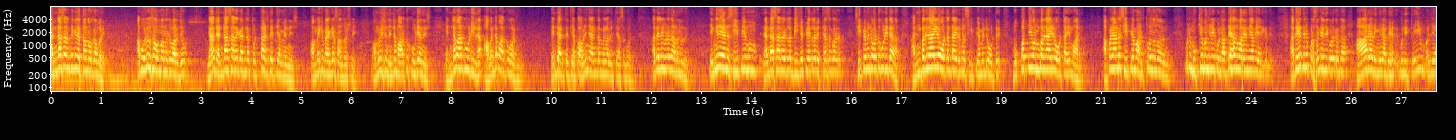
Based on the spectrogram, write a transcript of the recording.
രണ്ടാം സ്ഥാനത്തെങ്കിലും എത്താൻ നോക്കാൻ പറയും. അപ്പോൾ ഒരു ദിവസം അവൻ വന്നിട്ട് പറഞ്ഞു ഞാൻ രണ്ടാം സ്ഥാനക്കാരന്റെ തൊട്ടടുത്തെത്തി അമ്മയെന്ന് ചോദിച്ചു. അപ്പോൾ അമ്മയ്ക്ക് ഭയങ്കര സന്തോഷമായി. അമ്മ ചോദിച്ചു നിന്റെ മാർക്ക് കൂടിയാന്ന് ചോദിച്ചു. എന്റെ മാർക്ക് കൂടിയില്ല അവന്റെ മാർക്ക് കുറഞ്ഞു. എന്റെ അടുത്തെത്തി. അപ്പോൾ അവന് ഞാൻ തമ്മിലുള്ള വ്യത്യാസം കുറഞ്ഞു. അതല്ല ഇവിടെ നടന്നത്? എങ്ങനെയാണ് സി പി എമ്മും രണ്ടാം സ്ഥാനമായിട്ടുള്ള ബി ജെ പി ആയിട്ടുള്ള വ്യത്യാസം കുറഞ്ഞത്? സി പി എമ്മിന്റെ വോട്ട് കൂടിയിട്ടാണ്. അൻപതിനായിരം വോട്ടുണ്ടായിരുന്ന സി പി എമ്മിന്റെ വോട്ട് മുപ്പത്തി ഒൻപതിനായിരം വോട്ടായി മാറി. അപ്പോഴാണ് സി പി എം അടുത്തു വന്നെന്ന് പറയുന്നത്. ഒരു മുഖ്യമന്ത്രിയെ കൊണ്ട് അദ്ദേഹം അത് പറയുന്നത് ഞാൻ വിചാരിക്കുന്നില്ല. അദ്ദേഹത്തിന് പ്രസംഗം എഴുതി കൊടുക്കുന്ന ആരാണ് ഇങ്ങനെ അദ്ദേഹത്തെ കൊണ്ട് ഇത്രയും വലിയ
